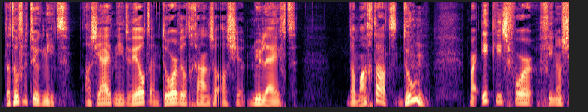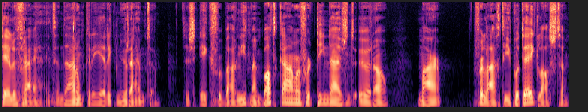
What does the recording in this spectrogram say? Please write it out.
Dat hoeft natuurlijk niet. Als jij het niet wilt en door wilt gaan zoals je nu leeft, dan mag dat. Doen. Maar ik kies voor financiële vrijheid en daarom creëer ik nu ruimte. Dus ik verbouw niet mijn badkamer voor 10.000 euro, maar verlaag de hypotheeklasten.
